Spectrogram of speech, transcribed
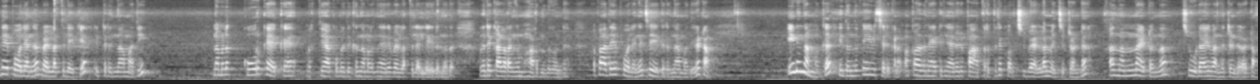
ഇതേപോലെ അങ്ങ് വെള്ളത്തിലേക്ക് ഇട്ടിരുന്നാൽ മതി. നമ്മൾ കൂർക്കയൊക്കെ വൃത്തിയാക്കുമ്പോഴത്തേക്കും നമ്മൾ നേരെ വെള്ളത്തിലല്ലേ ഇടുന്നത്. അതിന്റെ കളറങ്ങ് മാറുന്നത് കൊണ്ട്. അപ്പോൾ അതേപോലെ അങ്ങ് ചെയ്തിരുന്നാൽ മതി കേട്ടോ. ഇനി നമുക്ക് ഇതൊന്ന് വേവിച്ചെടുക്കണം. അപ്പോൾ അതിനായിട്ട് ഞാനൊരു പാത്രത്തിൽ കുറച്ച് വെള്ളം വെച്ചിട്ടുണ്ട്. അത് നന്നായിട്ടൊന്ന് ചൂടായി വന്നിട്ടുണ്ട് കേട്ടോ.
